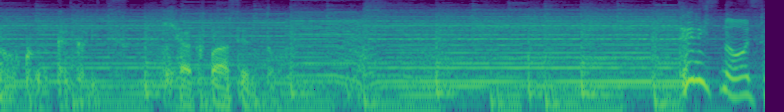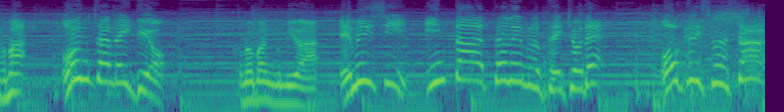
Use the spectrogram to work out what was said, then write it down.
が起こる確率100%テニスの王子様 on the Radio。この番組は NEC インターチャネルの提供でお送りしました。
